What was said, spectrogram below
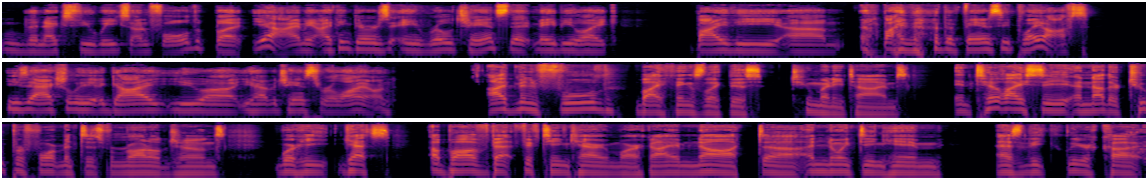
the next few weeks unfold. But yeah, I mean, I think there's a real chance that maybe like by the um, by the the fantasy playoffs, he's actually a guy you uh, you have a chance to rely on. I've been fooled by things like this too many times until I see another two performances from Ronald Jones where he gets above that 15 carry mark. I am not uh, anointing him as the clear cut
